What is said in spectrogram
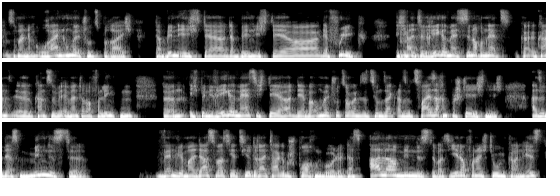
mhm. sondern im reinen Umweltschutzbereich, da bin ich der, da bin ich der, der Freak. Ich mhm. halte regelmäßig, sind auch im Netz, kann, äh, kannst du eventuell auch verlinken. Ähm, ich bin regelmäßig der, der bei Umweltschutzorganisationen sagt, also zwei Sachen verstehe ich nicht. Also das Mindeste, wenn wir mal das, was jetzt hier drei Tage besprochen wurde, das Allermindeste, was jeder von euch tun kann, ist,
